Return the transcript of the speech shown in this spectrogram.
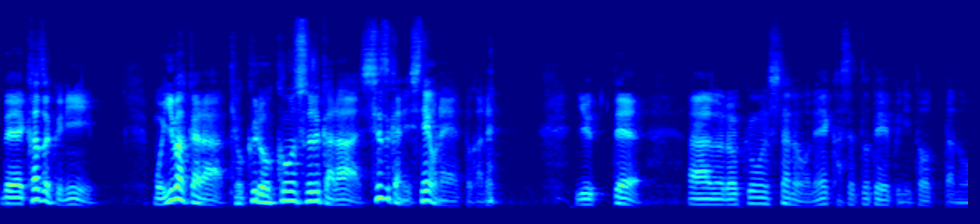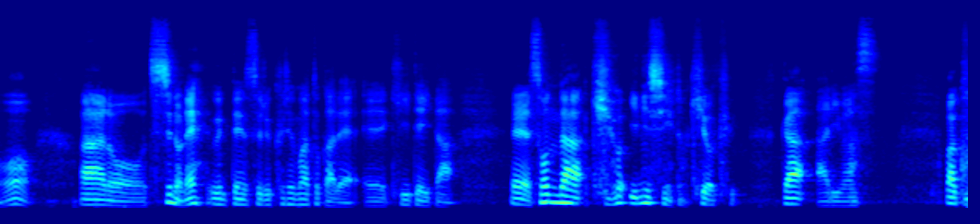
で家族に「もう今から曲録音するから静かにしてよね」とかね言ってあの録音したのをねカセットテープに撮ったのをあの父のね運転する車とかで、えー聞いていた、えーそんな記 いにしえの記憶があります。まあ、こ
